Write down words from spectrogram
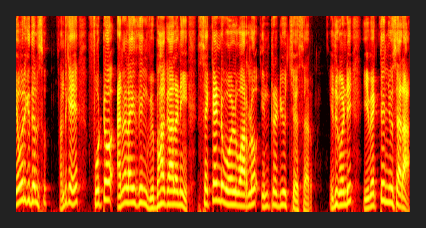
ఎవరికి తెలుసు? అందుకే ఫోటో అనలైజింగ్ విభాగాలని సెకండ్ వరల్డ్ వార్లో ఇంట్రడ్యూస్ చేశారు. ఇదిగోండి ఈ వ్యక్తిని చూసారా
